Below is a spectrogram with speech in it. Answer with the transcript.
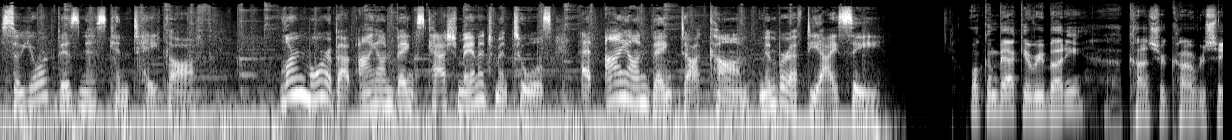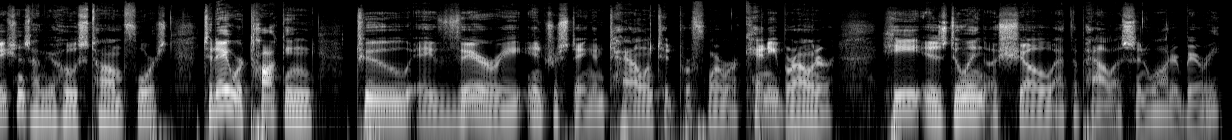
so your business can take off. Learn more about Ion Bank's cash management tools at ionbank.com. Member FDIC. Welcome back, everybody. Uh, Concert Conversations. I'm your host, Tom Forst. Today we're talking to a very interesting and talented performer, Kenny Brawner. He is doing a show at the Palace in Waterbury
